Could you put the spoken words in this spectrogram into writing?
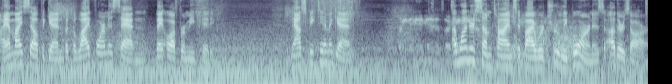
I am myself again, but the life form is saddened. They offer me pity. Now speak to him again. I wonder sometimes if I were truly born as others are.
